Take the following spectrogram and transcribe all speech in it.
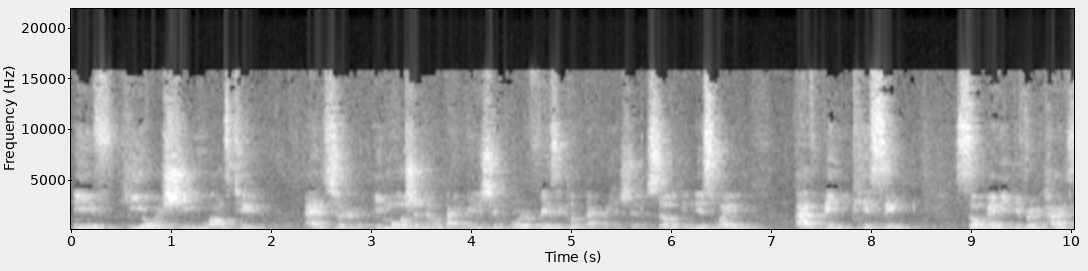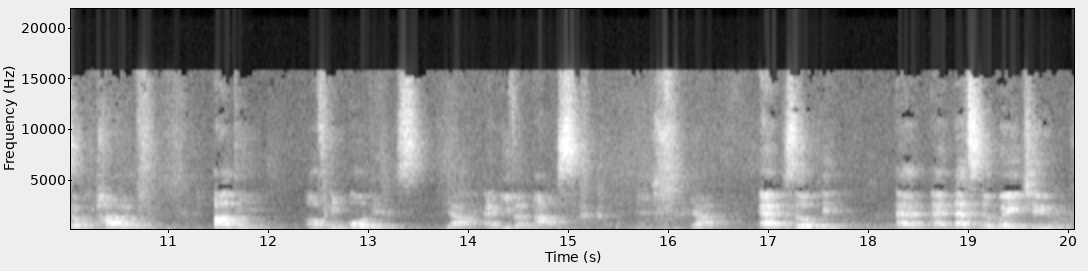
if he or she wants to answer emotional dimension or physical dimension. So in this way, I've been kissing so many different kinds of part of body of the audience, yeah, and even us, yeah. And so it, and, and that's the way to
